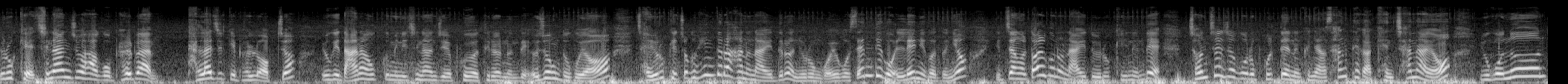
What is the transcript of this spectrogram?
이렇게 지난주하고 별반 달라질 게 별로 없죠. 여기 나나우꾸민이 지난주에 보여드렸는데 이 정도고요. 자 이렇게 조금 힘들어하는 아이들은 이런 거. 이거 샌디고 엘렌이거든요. 입장을 떨구는 아이도 이렇게 있는데 전체적으로 볼 때는 그냥 상태가 괜찮아요. 요거는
